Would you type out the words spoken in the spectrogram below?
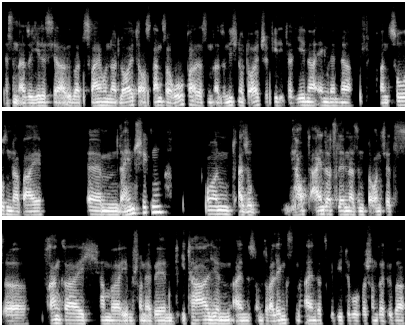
das sind also jedes Jahr über 200 Leute aus ganz Europa, das sind also nicht nur Deutsche, viele Italiener, Engländer, Franzosen dabei, ähm, dahin schicken und also die Haupteinsatzländer sind bei uns jetzt äh, Frankreich, haben wir eben schon erwähnt, Italien, eines unserer längsten Einsatzgebiete, wo wir schon seit über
